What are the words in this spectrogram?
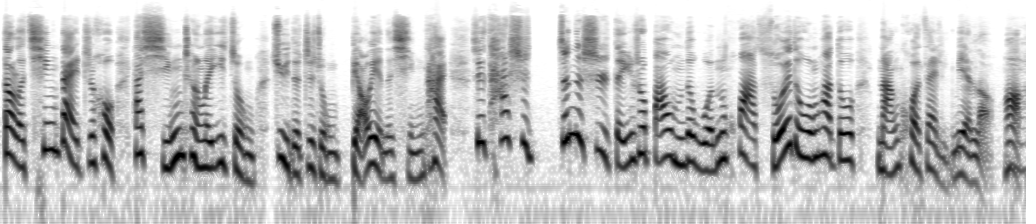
到了清代之后，它形成了一种剧的这种表演的形态，所以它是真的是等于说把我们的文化所有的文化都囊括在里面了啊。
